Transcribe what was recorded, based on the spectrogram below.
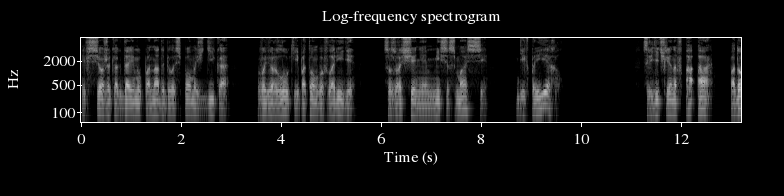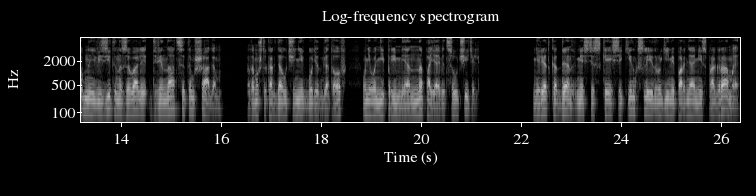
И все же, когда ему понадобилась помощь Дика в Оверлуке и потом во Флориде с возвращением миссис Масси, Дик приехал. Среди членов АА а подобные визиты называли «двенадцатым шагом», потому что когда ученик будет готов, у него непременно появится учитель. Нередко Дэн вместе с Кейси Кингсли и другими парнями из программы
